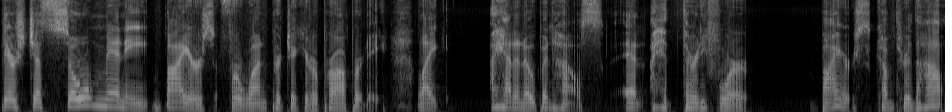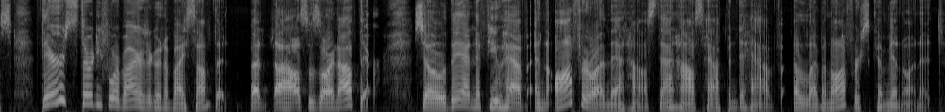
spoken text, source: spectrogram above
there's just so many buyers for one particular property. Like I had an open house and I had 34 buyers come through the house. There's 34 buyers are going to buy something, but the houses aren't out there. So then if you have an offer on that house, that house happened to have 11 offers come in on it.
